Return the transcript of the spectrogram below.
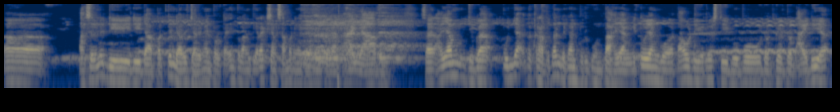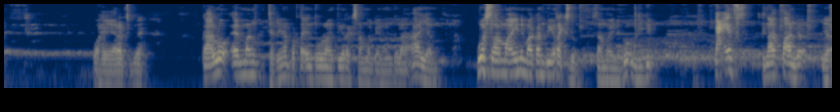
uh, hasilnya didapatkan dari jaringan protein tulang T-Rex yang sama dengan jaringan tulang ayam. Selain ayam juga punya kekerabatan dengan burung unta yang itu yang gua tahu dirilis di bobo.go.id ya. Wah heran sebenarnya. Kalau emang jaringan protein tulang T-Rex sama dengan tulang ayam, gua selama ini makan T-Rex dong. Sama ini gua gigit. KF kenapa anda? Ya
